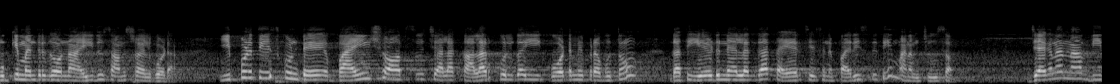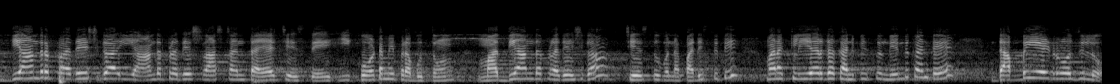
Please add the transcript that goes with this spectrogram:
ముఖ్యమంత్రిగా ఉన్న ఐదు సంవత్సరాలు కూడా. ఇప్పుడు తీసుకుంటే వైన్ షాప్స్ చాలా కలర్ఫుల్గా ఈ కూటమి ప్రభుత్వం గత ఏడు నెలలుగా తయారు చేసిన పరిస్థితి మనం చూసాం. జగనన్న విద్యాంధ్రప్రదేశ్గా ఈ ఆంధ్రప్రదేశ్ రాష్ట్రాన్ని తయారు చేస్తే ఈ కూటమి ప్రభుత్వం మధ్యాంధ్రప్రదేశ్గా చేస్తూ ఉన్న పరిస్థితి మనకు క్లియర్గా కనిపిస్తుంది. ఎందుకంటే డెబ్బై ఏడు రోజుల్లో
